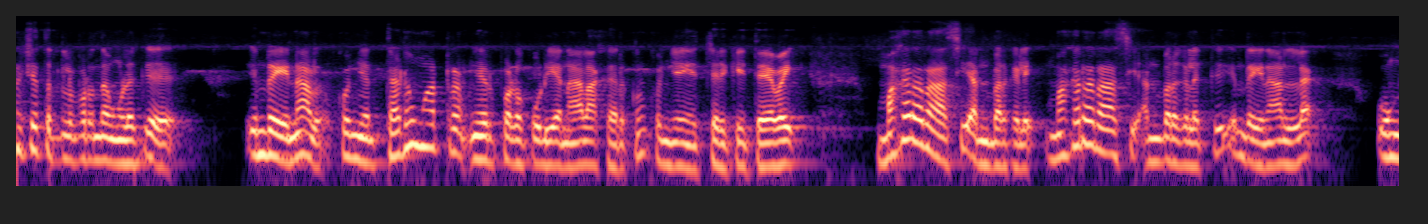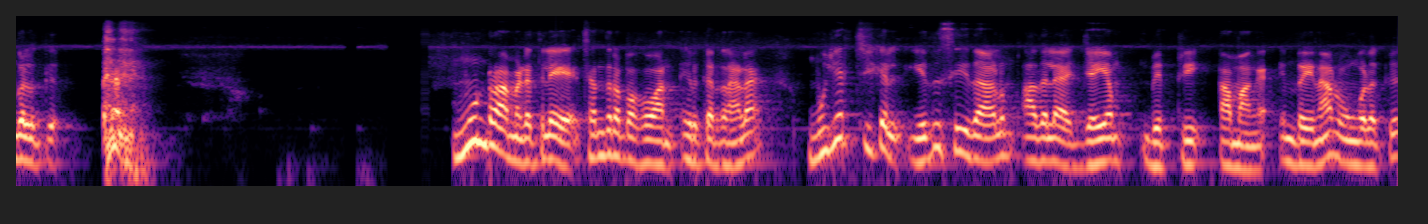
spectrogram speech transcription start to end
நட்சத்திரத்தில் பிறந்தவங்களுக்கு இன்றைய நாள் கொஞ்சம் தடுமாற்றம் ஏற்படக்கூடிய நாளாக இருக்கும். கொஞ்சம் எச்சரிக்கை தேவை. மகர ராசி அன்பர்களே மகர ராசி அன்பர்களுக்கு இன்றைய நாளில் உங்களுக்கு மூன்றாம் இடத்திலே சந்திர பகவான் இருக்கிறதுனால முயற்சிகள் எது செய்தாலும் அதில் ஜெயம் வெற்றி ஆமாங்க. இன்றைய நாள் உங்களுக்கு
